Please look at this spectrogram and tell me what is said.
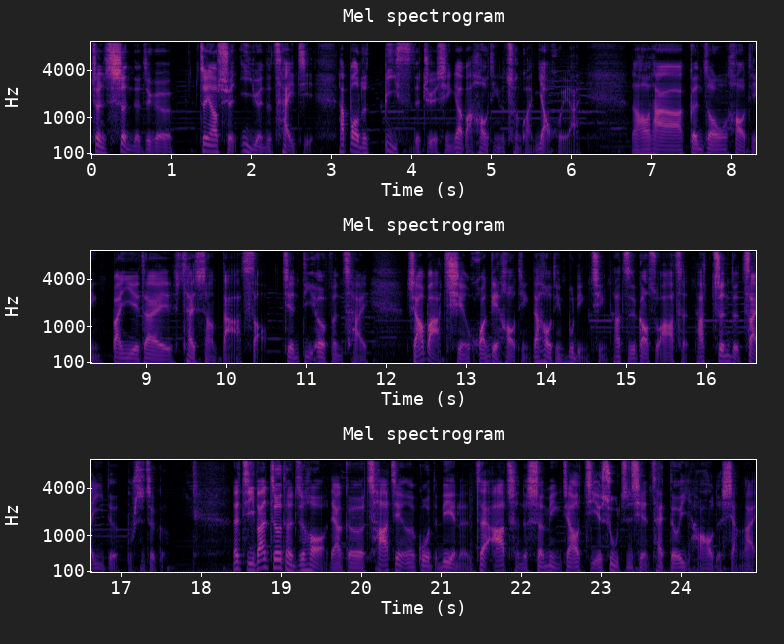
正盛的这个正要选议员的蔡姐，他抱着必死的决心要把浩庭的存款要回来。然后他跟踪浩庭，半夜在菜市场打扫兼第二份差。想要把钱还给浩庭，但浩庭不领情，他只是告诉阿成，他真的在意的不是这个。那几番折腾之后，两个擦肩而过的恋人，在阿成的生命将要结束之前，才得以好好的相爱。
